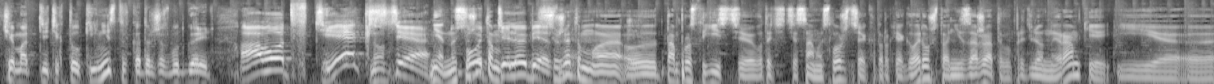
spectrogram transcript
чем от этих толкинистов, которые сейчас будут говорить, а вот в тексте ну, нет, ну, сюжетом, будьте любезны. Сюжетом э, э, там просто есть э, вот эти те самые сложности, о которых я говорил, что они зажаты в определенные рамки, и э,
